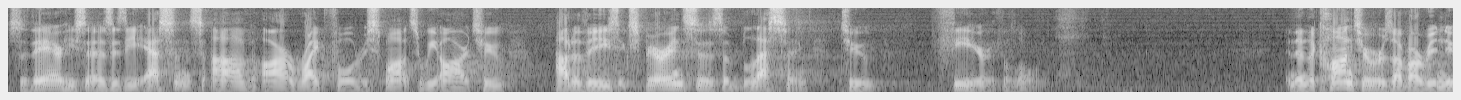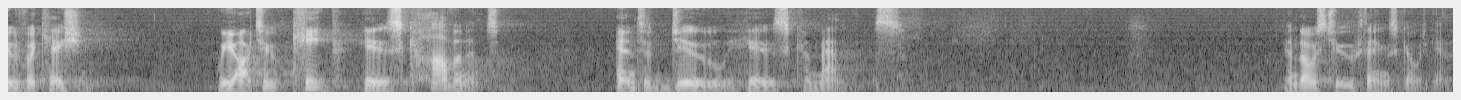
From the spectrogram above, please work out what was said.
So, there, he says, is the essence of our rightful response. We are to, out of these experiences of blessing, to fear the Lord. And then the contours of our renewed vocation. We are to keep his covenant and to do his commandments. And those two things go together.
